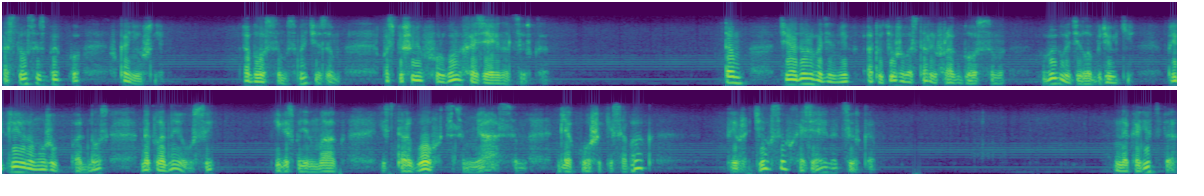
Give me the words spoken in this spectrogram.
остался с Беппо в конюшне а Блоссом с Мэтчизом поспешили в фургон хозяина цирка. Там Теодора в один миг отутюжила старый фраг Блоссома, выгладила брюки, приклеила мужу под нос накладные усы, и господин Маг из торговца мясом для кошек и собак превратился в хозяина цирка. Наконец-то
